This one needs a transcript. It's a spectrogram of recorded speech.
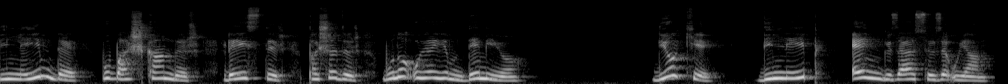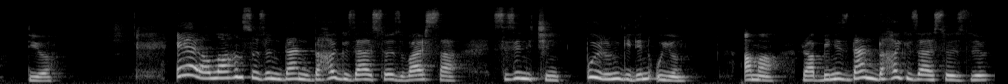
Dinleyim de bu başkandır, reistir, paşadır, buna uyayım demiyor. Diyor ki dinleyip en güzel söze uyan diyor. Eğer Allah'ın sözünden daha güzel söz varsa sizin için buyurun gidin uyun. Ama Rabbinizden daha güzel sözlü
